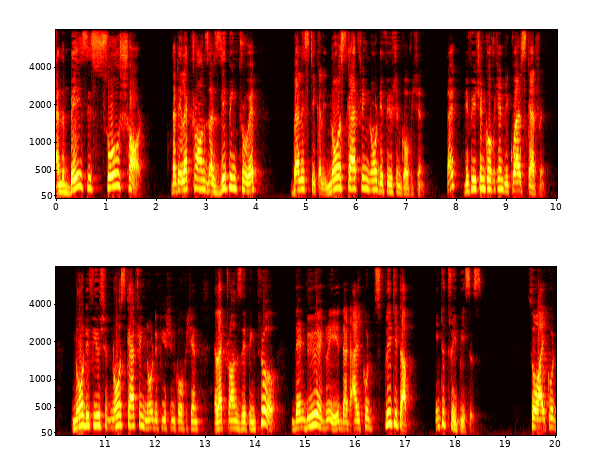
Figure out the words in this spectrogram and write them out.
and the base is so short that electrons are zipping through it ballistically, no scattering, no diffusion coefficient, right? Diffusion coefficient requires scattering. No diffusion, no scattering, no diffusion coefficient, electrons zipping through, then do you agree that I could split it up into three pieces? So I could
